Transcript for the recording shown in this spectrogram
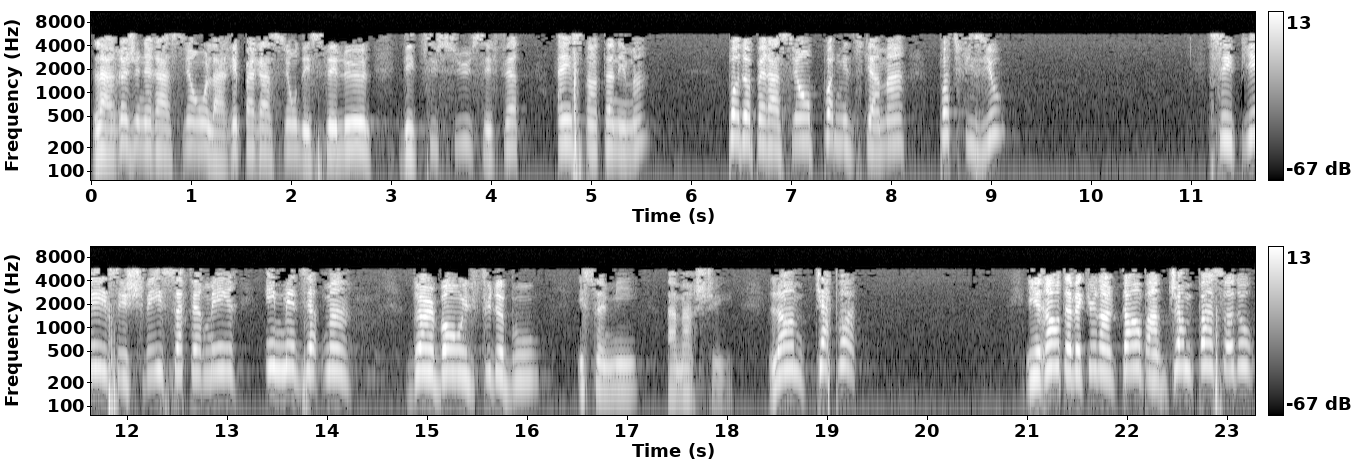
La régénération, la réparation des cellules, des tissus s'est faite instantanément? Pas d'opération, pas de médicaments, pas de physio? Ses pieds et ses chevilles s'affermirent immédiatement. D'un bond, il fut debout et se mit à marcher. L'homme capote. Il rentre avec eux dans le temple en jumpant sur dos.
